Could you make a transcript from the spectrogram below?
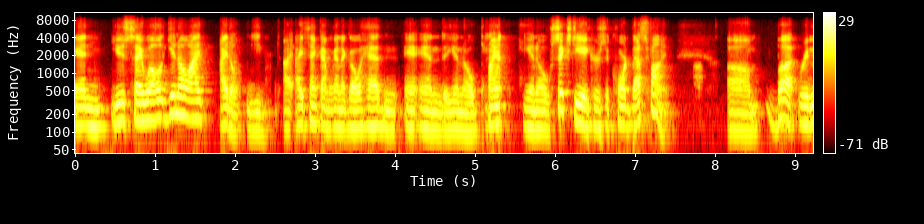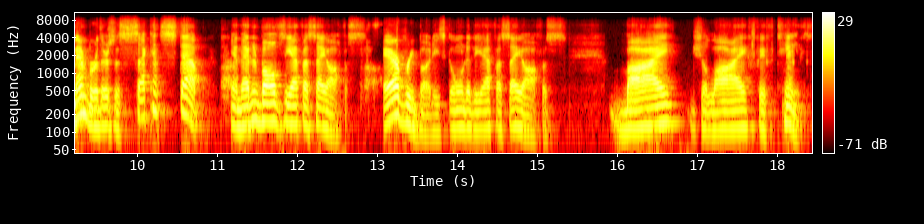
And you say, well, you know, I, I don't need, I, I think I'm gonna go ahead and, and, you know, plant, you know, sixty acres of corn, that's fine. Um, but remember, there's a second step and that involves the FSA office. Everybody's going to the FSA office by July fifteenth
